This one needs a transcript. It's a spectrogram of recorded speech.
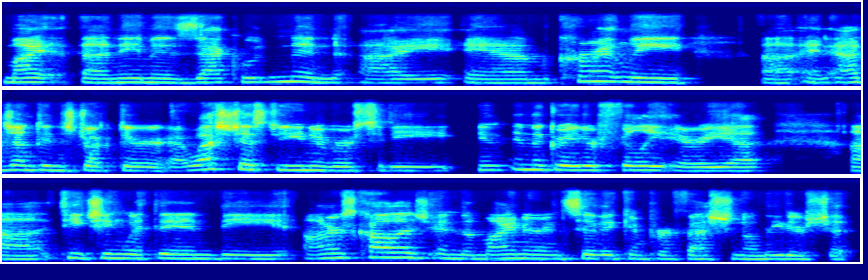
my uh, name is Zach Wooten, and I am currently uh, an adjunct instructor at West Chester University in, in the greater Philly area uh, teaching within the Honors College and the minor in civic and professional leadership.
